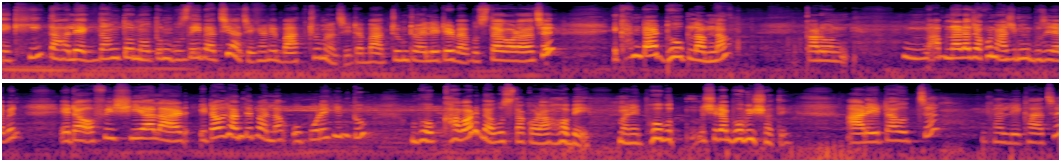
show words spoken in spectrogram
দেখি, তাহলে একদম তো নতুন বুঝতেই পারছি। আছে এখানে বাথরুম আছে। এটা বাথরুম টয়লেটের ব্যবস্থা করা আছে। এখানটা ঢুকলাম না। কারণ আপনারা যখন আসবেন, বুঝে যাবেন, এটা অফিসিয়াল আর এটাও জানতে পারলাম, ওপরে কিন্তু ভোগ খাওয়ার ব্যবস্থা করা হবে। মানে ভব- সেটা ভবিষ্যতে। আর এটা হচ্ছে, এখানে লেখা আছে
